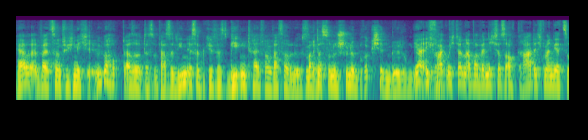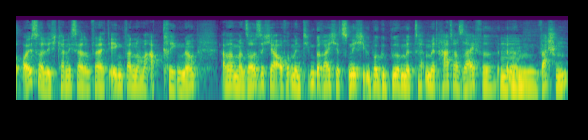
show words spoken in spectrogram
Ja, weil es natürlich nicht überhaupt, also das Vaseline ist ja wirklich das Gegenteil von Wasserlösung. Macht das so eine schöne Bröckchenbildung? Ja, dann, ich frage mich dann aber, wenn ich das auch gerade, ich meine jetzt so äußerlich, kann ich es ja dann vielleicht irgendwann nochmal abkriegen, ne? Aber man soll sich ja auch im Intimbereich jetzt nicht über Gebühr mit, mit harter Seife Mhm. ähm, waschen.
